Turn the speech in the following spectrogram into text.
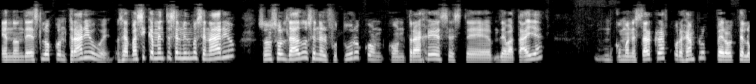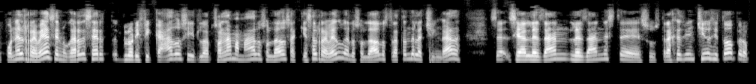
en donde es lo contrario, güey. O sea, básicamente es el mismo escenario, son soldados en el futuro con, con trajes este, de batalla, como en StarCraft, por ejemplo, pero te lo pone al revés, en lugar de ser glorificados y son la mamada los soldados, aquí es al revés, güey, los soldados los tratan de la chingada. O sea, o sea, les dan, les dan este, sus trajes bien chidos y todo, pero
